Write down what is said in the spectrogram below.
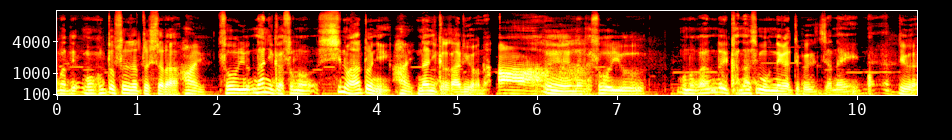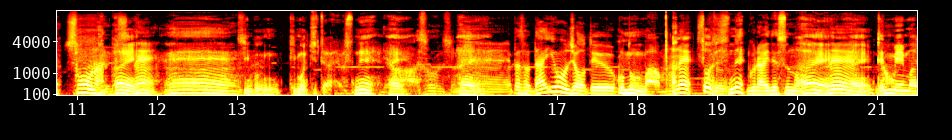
葉でもう本当それだとしたら、はい、そういう何かその死の後に何かがあるような、はい、えー、なんかそういう。ものがあるので悲しむネガティブじゃないっていう。そうなんですね、はい。えー、気分気持ちってありますねはい。そうですね、はい、やっぱりその大往生という言葉もね、うん、そうですね。ぐらいですのでね、はい。はい、天命全う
